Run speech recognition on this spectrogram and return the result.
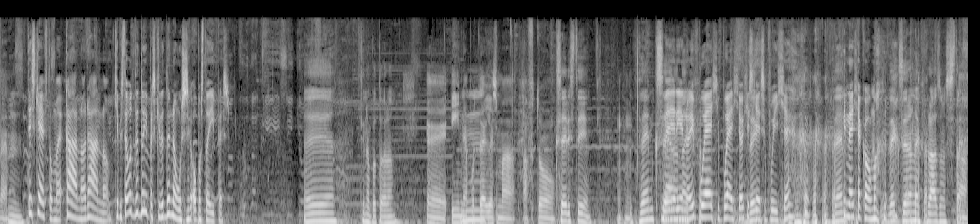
Ναι. Μμ. Τι σκέφτομαι, κάνω, ράνω. Και πιστεύω ότι δεν το είπες και δεν το εννοούσες όπως το είπες. Ε, τι να πω τώρα. Ε, είναι Μμ. αποτέλεσμα αυτό; Ξέρεις τι, Μμμ. δεν ξέρω Μέρη να εννοεί εκφρα- που έχει, που έχει, όχι Δεν- σχέση που είχε. δεν, Την έχει ακόμα. δεν ξέρω να εκφράζομαι σωστά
